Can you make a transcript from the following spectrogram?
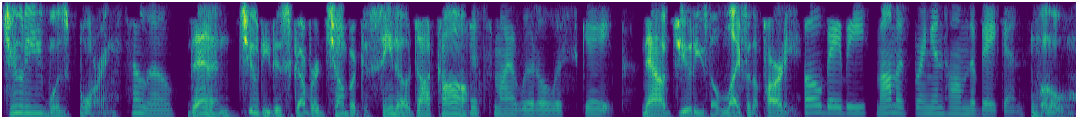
Judy was boring. Hello. Then Judy discovered ChumbaCasino.com. It's my little escape. Now Judy's the life of the party. Oh, baby, mama's bringing home the bacon. Whoa,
